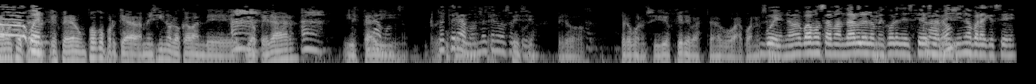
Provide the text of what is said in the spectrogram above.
Vamos a tener Bueno. que esperar un poco porque a Mellino lo acaban de, Ah. de operar Ah, y está esperamos. ahí. Lo esperamos, no tenemos Sí, apuro. sí, pero, pero bueno, si Dios quiere va a estar a conocer. bueno, vamos a mandarle los mejores deseos Claro. a Mellino para que se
